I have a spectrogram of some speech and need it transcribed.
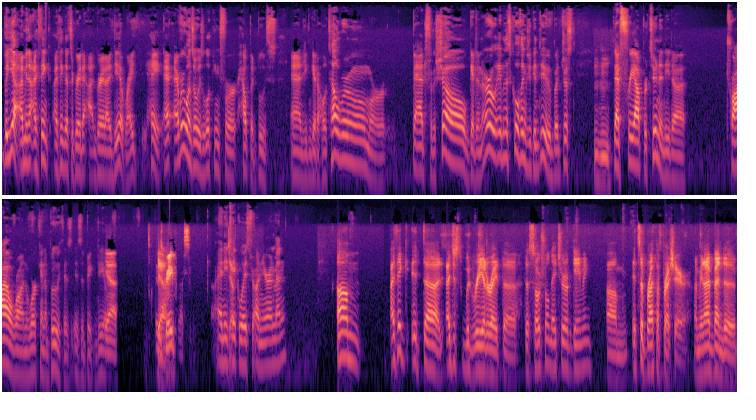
but yeah, I mean, I think I think that's a great a great idea, right? Hey, e- everyone's always looking for help at booths, and you can get a hotel room or badge for the show, get in early. I mean, there's cool things you can do, but just hmm that free opportunity to trial run work in a booth is, is a big deal. Yeah, it was Yeah. great for us. Any Yep. takeaways on your end, Manny? Um, I think it. Uh, I just would reiterate the the social nature of gaming. Um, it's a breath of fresh air. I mean, I've been to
